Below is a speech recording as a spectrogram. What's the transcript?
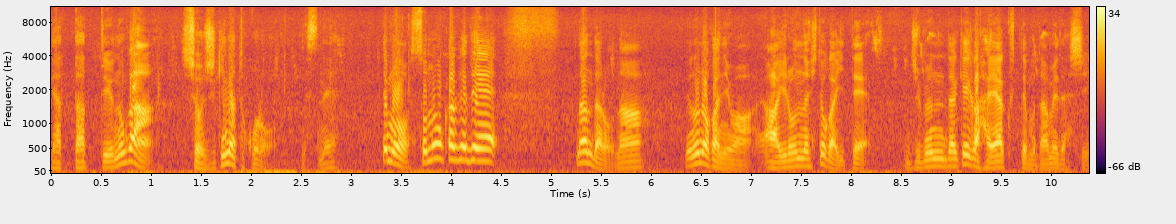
やったっていうのが正直なところですね。でもそのおかげでなんだろうな世の中にはあいろんな人がいて自分だけが早くてもダメだし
